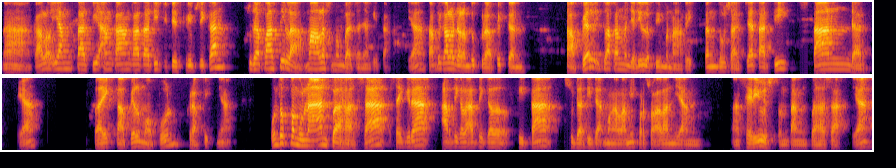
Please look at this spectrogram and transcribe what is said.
Nah, kalau yang tadi angka-angka tadi dideskripsikan sudah pastilah males membacanya kita. ya. Tapi kalau dalam bentuk grafik dan tabel itu akan menjadi lebih menarik. Tentu saja tadi standar ya. Baik tabel maupun grafiknya. Untuk penggunaan bahasa, saya kira artikel-artikel kita sudah tidak mengalami persoalan yang eh, serius tentang bahasa ya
